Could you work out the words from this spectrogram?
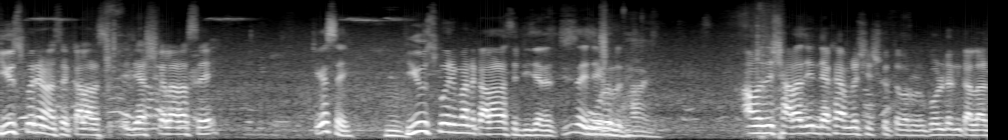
হিউজ পরিমাণ আছে কালার আছে এই যে অ্যাশ কালার আছে ঠিক আছে। হিউজ পরিমাণ কালার আছে ডিজাইন আছে ঠিক আছে? আমাদের সারাদিন দেখায় আমরা শেষ করতে পারব গোল্ডেন কালার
